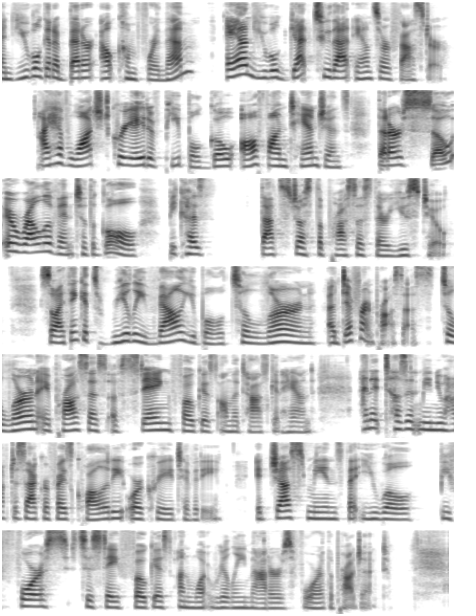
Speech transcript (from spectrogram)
And you will get a better outcome for them and you will get to that answer faster. I have watched creative people go off on tangents that are so irrelevant to the goal because that's just the process they're used to. So I think it's really valuable to learn a different process, to learn a process of staying focused on the task at hand. And it doesn't mean you have to sacrifice quality or creativity. It just means that you will be forced to stay focused on what really matters for the project.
